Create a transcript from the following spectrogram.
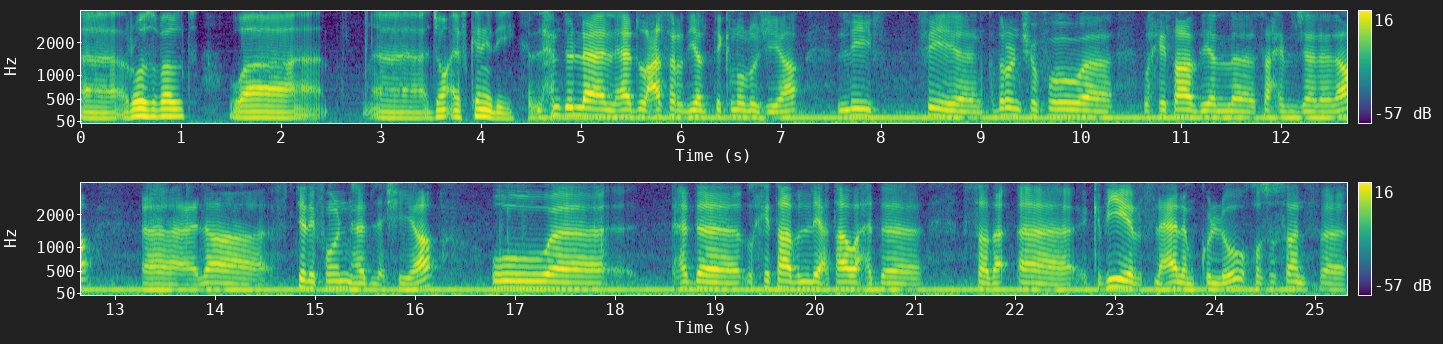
وروزفلت آه، و آه، جون إف كينيدي. الحمد لله لهذا العصر ديال التكنولوجيا اللي فيه نقدروا نشوفوا الخطاب ديال صاحب الجلالة. على في التليفون هاد العشية. و آه، هذا الخطاب اللي عطاه واحد آه، كبير في العالم كله خصوصا في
